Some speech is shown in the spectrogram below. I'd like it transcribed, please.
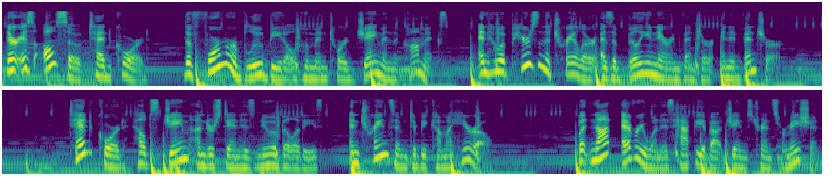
There is also Ted Kord, the former Blue Beetle who mentored James in the comics and who appears in the trailer as a billionaire inventor and adventurer. Ted Kord helps James understand his new abilities and trains him to become a hero. But not everyone is happy about James' transformation.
